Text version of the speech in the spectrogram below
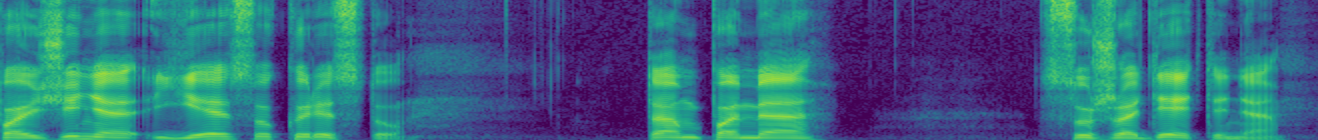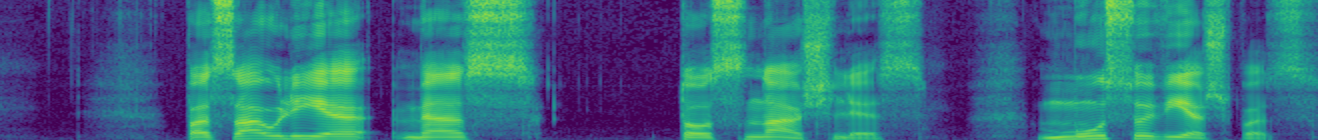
Pažinę Jėzų Kristų, tampame sužadėtinę. Pasaulyje mes tos našlės, mūsų viešpats,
